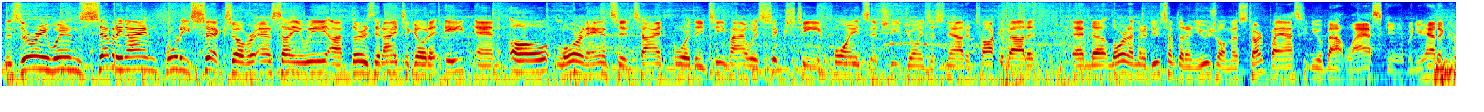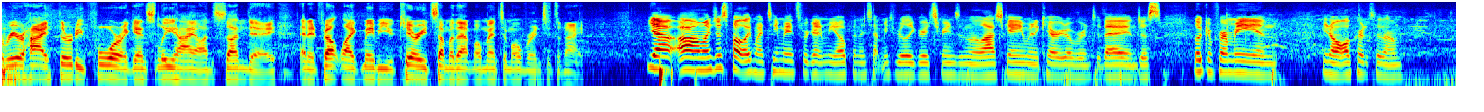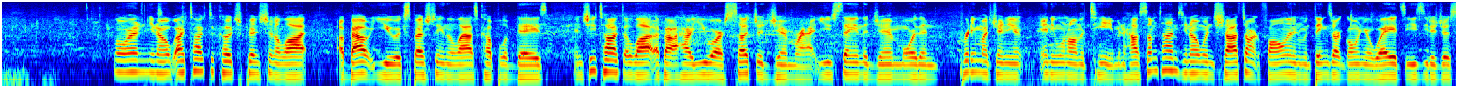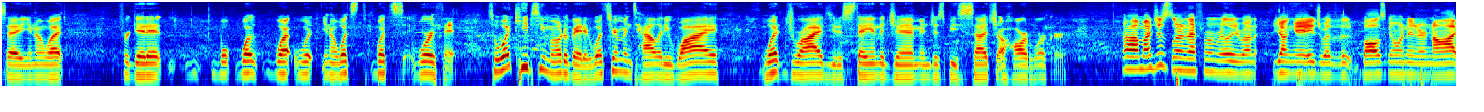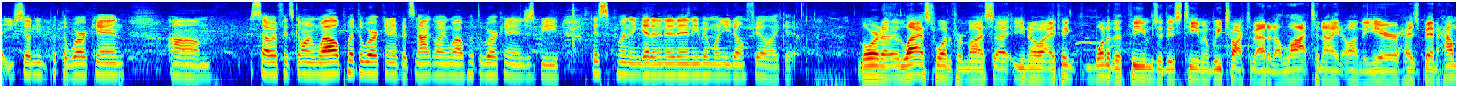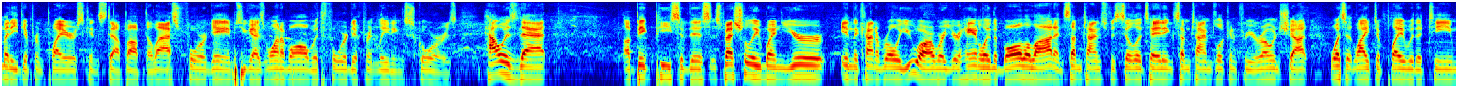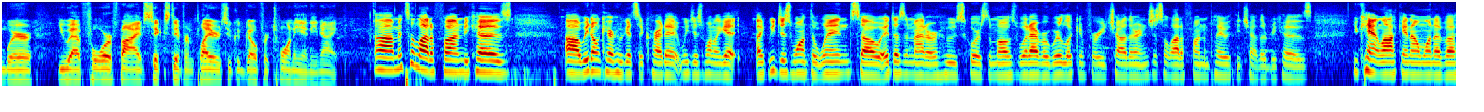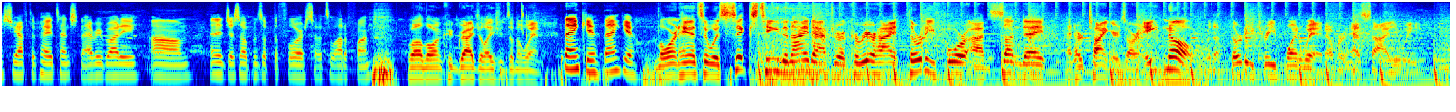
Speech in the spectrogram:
Missouri wins 79-46 over SIUE on Thursday night to go to 8 and 0. Lauren Hansen tied for the team high with 16 points, and she joins us now to talk about it. And uh, Lauren, I'm going to do something unusual. I'm going to start by asking you about last game when you had a career high 34 against Lehigh on Sunday, and it felt like maybe you carried some of that momentum over into tonight. Yeah, um, I just felt like my teammates were getting me open. They sent me really great screens in the last game, and it carried over in today, and just looking for me, and you know, all credit to them. Lauren, you know, I talked to Coach Pingeton a lot about you, especially in the last couple of days, and she talked a lot about how you are such a gym rat. You stay in the gym more than pretty much any anyone on the team, and how sometimes, you know, when shots aren't falling and when things aren't going your way, it's easy to just say, you know what, forget it. What, what, what, what you know, what's, what's worth it? So, what keeps you motivated? What's your mentality? Why? What drives you to stay in the gym and just be such a hard worker? Um, I just learned that from a really run, young age, whether the ball's going in or not, you still need to put the work in. Um, so if it's going well, put the work in. If it's not going well, put the work in and just be disciplined and getting it in even when you don't feel like it. Lauren, uh, last one from us. Uh, you know, I think one of the themes of this team, and we talked about it a lot tonight on the air, has been how many different players can step up. The last four games, you guys won them all with four different leading scorers. How is that a big piece of this, especially when you're in the kind of role you are, where you're handling the ball a lot and sometimes facilitating, sometimes looking for your own shot. What's it like to play with a team where you have four, five, six different players who could go for 20 any night? Um, it's a lot of fun because uh, we don't care who gets the credit. We just want to get like we just want the win. So it doesn't matter who scores the most, whatever. We're looking for each other, and it's just a lot of fun to play with each other because you can't lock in on one of us. You have to pay attention to everybody, um, and it just opens up the floor. So it's a lot of fun. Well, Lauren, congratulations on the win. Thank you, thank you. Lauren Hansen was 16 tonight after a career high 34 on Sunday, and her Tigers are 8-0 with a 33-point win over SIUE.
